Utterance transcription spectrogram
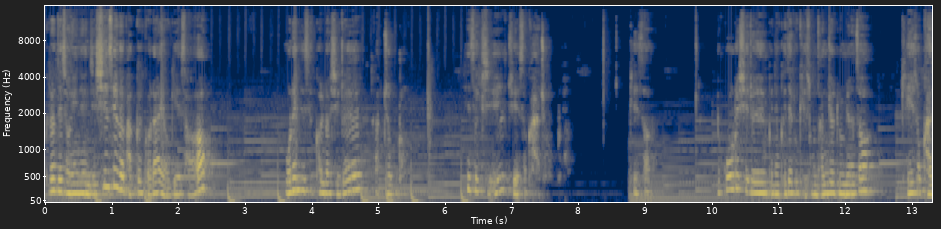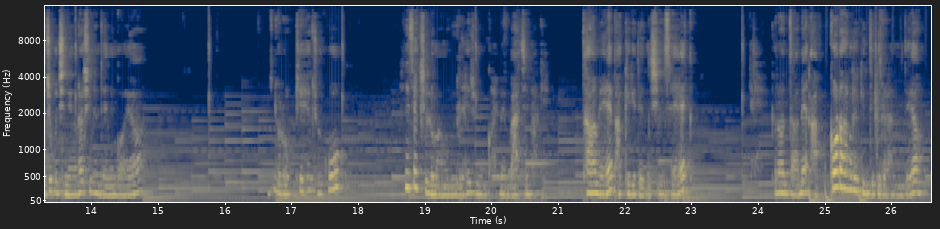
그런데 저희는 이제 실색을 바꿀 거라 여기에서 오렌지색 컬러 실을 앞쪽으로 흰색 실 뒤에서 가져오고요. 그래서 이 꼬리실은 그냥 그대로 계속 남겨두면서 계속 가지고 진행을 하시면 되는 거예요. 이렇게 해주고 흰색 실로 마무리를 해주는 거예요. 맨 마지막에. 다음에 바뀌게 되는 실색. 네, 그런 다음에 앞걸어 한글 긴뜨기를 하는데요.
